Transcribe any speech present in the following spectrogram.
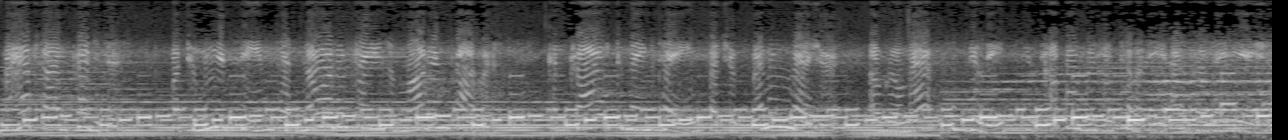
Perhaps I'm prejudiced, but to me it seems that no other phase of modern progress contrives to maintain such a brimming measure of romance and beauty coupled with utility and alleviation.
